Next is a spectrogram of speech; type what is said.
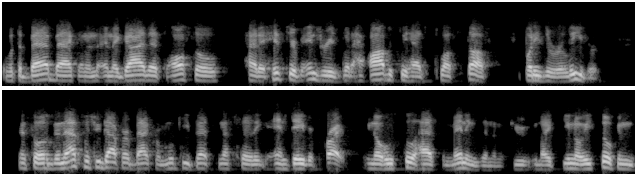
with a bad back, and and a guy that's also had a history of injuries, but obviously has plus stuff, but he's a reliever. And so then that's what you got for back from Mookie Betts necessarily and David Price, you know, who still has some innings in him. If you like, you know, he still can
